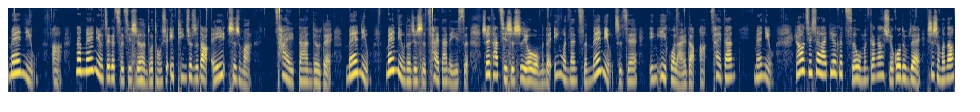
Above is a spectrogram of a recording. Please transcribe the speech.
menu 啊。那 menu 这个词其实很多同学一听就知道，诶，是什么菜单，对不对？menu menu 呢就是菜单的意思，所以它其实是由我们的英文单词 menu 直接音译过来的啊，菜单 menu。然后接下来第二个词我们刚刚学过，对不对？是什么呢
